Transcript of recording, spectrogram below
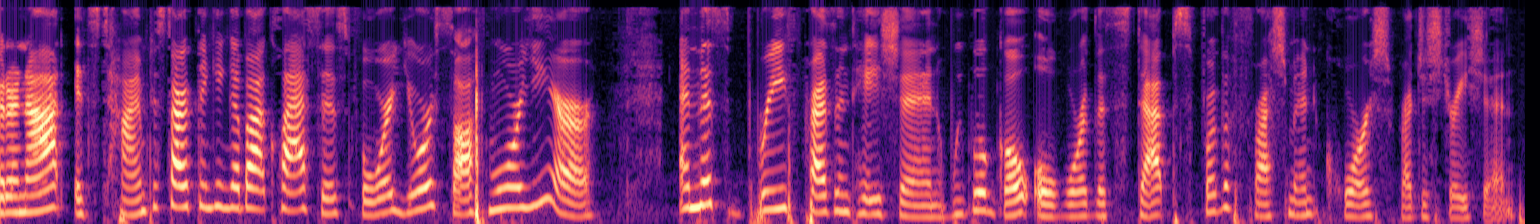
it or not, it's time to start thinking about classes for your sophomore year. In this brief presentation, we will go over the steps for the freshman course registration.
